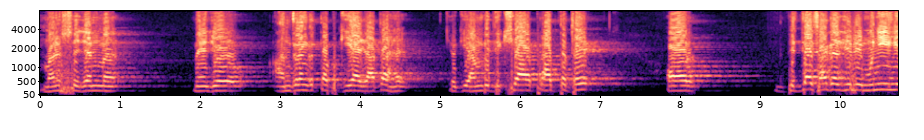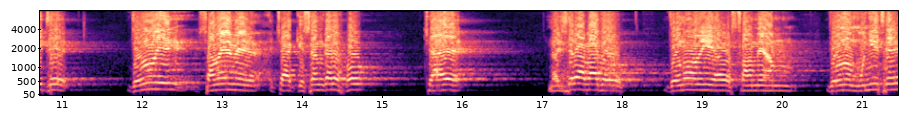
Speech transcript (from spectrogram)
मनुष्य जन्म में जो अंतरंग तप किया जाता है क्योंकि हम भी दीक्षा प्राप्त थे और विद्यासागर जी भी मुनि ही थे। दोनों ही समय में चाहे किशनगढ़ हो, चाहे नजराबाद हो, दोनों ही अवस्था में हम दोनों मुनि थे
